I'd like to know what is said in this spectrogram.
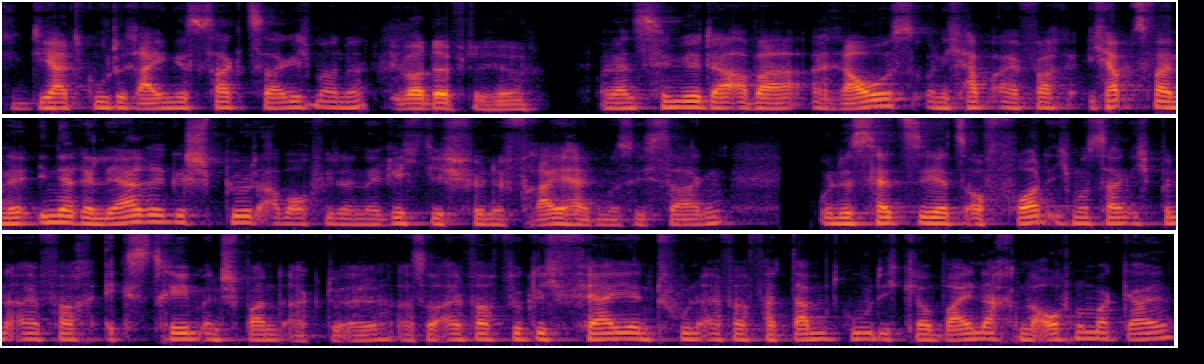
die, die hat gut reingesackt, sage ich mal, ne? Die war deftig, ja. Und dann sind wir da aber raus und ich habe einfach, ich habe zwar eine innere Leere gespürt, aber auch wieder eine richtig schöne Freiheit, muss ich sagen. Und es setzt sich jetzt auch fort. Ich muss sagen, ich bin einfach extrem entspannt aktuell. Also einfach wirklich Ferien tun einfach verdammt gut. Ich glaube, Weihnachten war auch nochmal geil.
